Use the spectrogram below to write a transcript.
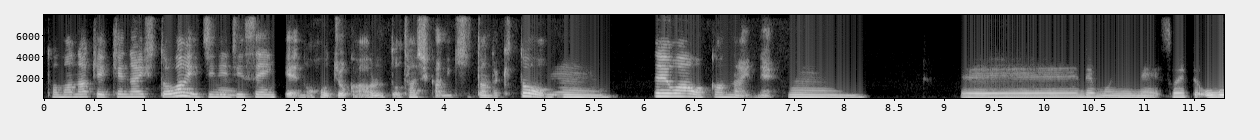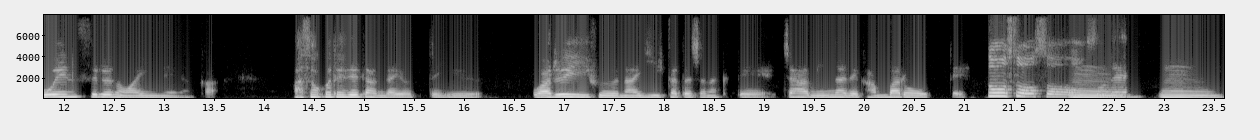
泊まなきゃいけない人は1日1000円の補助があると確かに聞いたんだけど、そうんれはわかんないね。うんえー、でもいいねそうやって応援するのはいいねなんかあそこで出たんだよっていう悪い風な言い方じゃなくてじゃあみんなで頑張ろうそうそうそう、うん。それ。うん。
